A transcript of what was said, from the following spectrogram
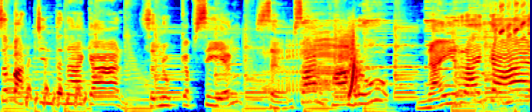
สะบัดจินตนาการ สนุกกับเสียงเสริมสร้างความรู้ในรายการ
